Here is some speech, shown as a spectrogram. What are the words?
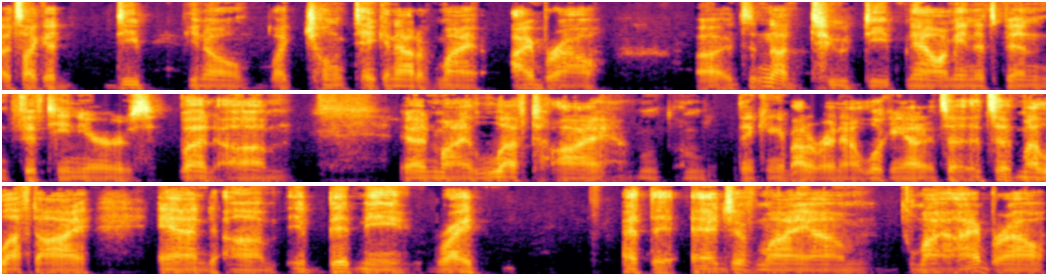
It's like a deep, you know, like chunk taken out of my eyebrow. Uh, it's not too deep now. I mean, it's been 15 years, but um, and my left eye. I'm, thinking about it right now, looking at it. It's, a, it's my left eye, and um, it bit me right at the edge of my um, my eyebrow,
